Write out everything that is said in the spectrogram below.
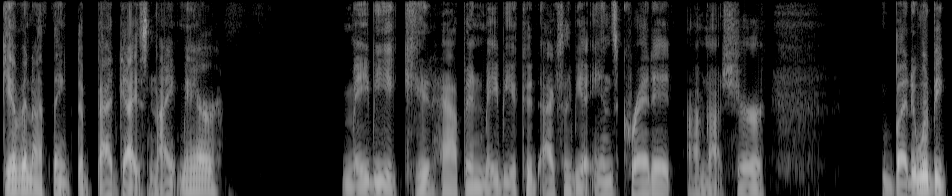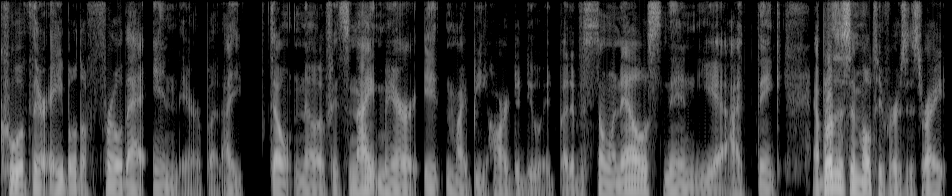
Given, I think, the bad guy's nightmare, maybe it could happen. Maybe it could actually be an ends credit. I'm not sure. But it would be cool if they're able to throw that in there. But I don't know if it's Nightmare, it might be hard to do it. But if it's someone else, then yeah, I think. And plus, it's in multiverses, right?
